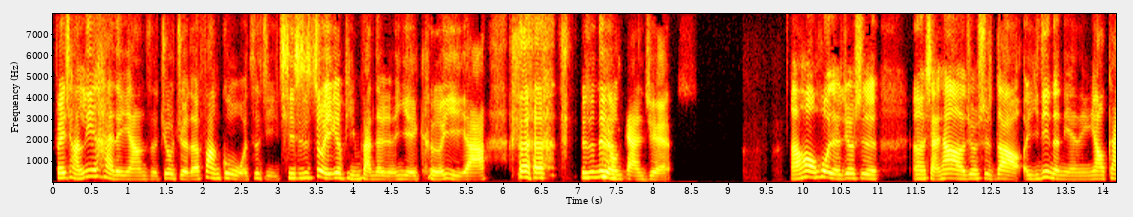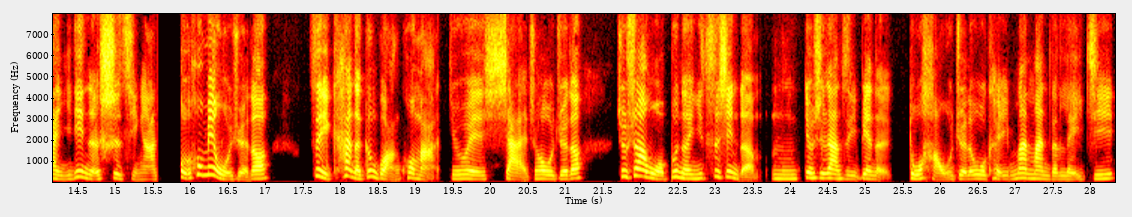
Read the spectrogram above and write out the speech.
非常厉害的样子，就觉得放过我自己，其实做一个平凡的人也可以呀，就是那种感觉。然后或者就是，嗯，想象就是到一定的年龄要干一定的事情啊。后后面我觉得自己看的更广阔嘛，就会下来之后，我觉得就算我不能一次性的，嗯，就是让自己变得。多好，我觉得我可以慢慢的累积，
